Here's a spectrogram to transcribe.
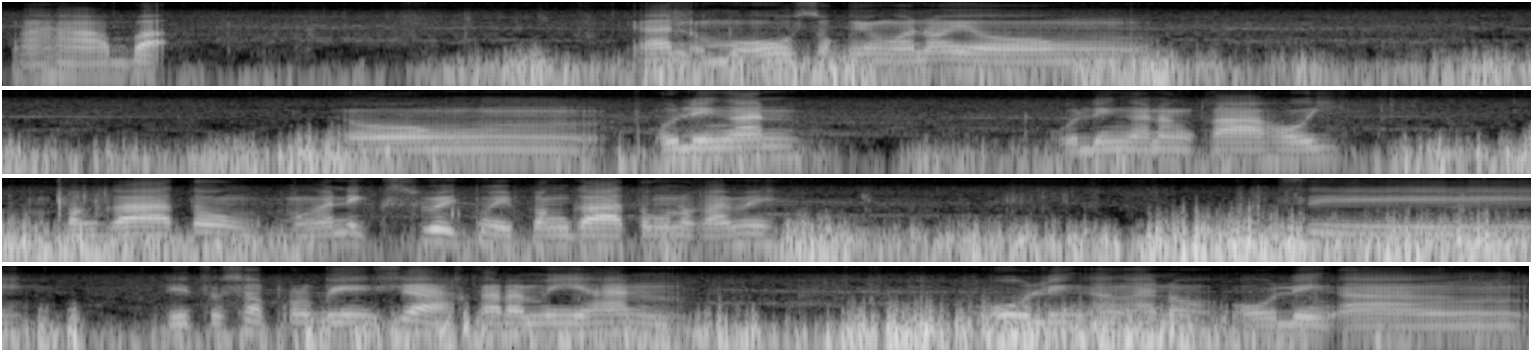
Mahaba. Yan, umuusok yung ano, yung yung ulingan. ulingan ng kahoy. Ang panggatong, mga next week may panggatong na kami. Dito sa probinsya, karamihan uling ang ano, uling ang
